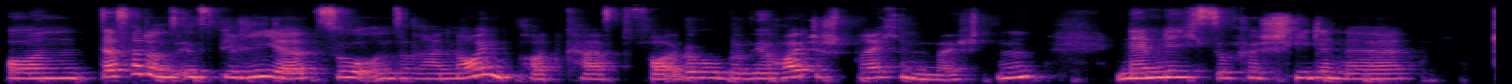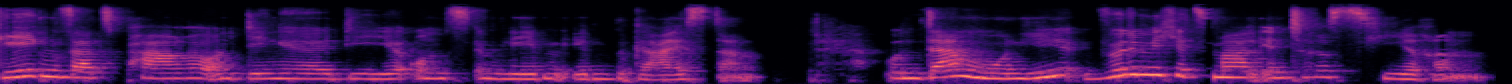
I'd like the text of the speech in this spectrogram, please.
Und das hat uns inspiriert zu unserer neuen Podcast-Folge, worüber wir heute sprechen möchten, nämlich so verschiedene Gegensatzpaare und Dinge, die uns im Leben eben begeistern. Und da, Moni, würde mich jetzt mal interessieren,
